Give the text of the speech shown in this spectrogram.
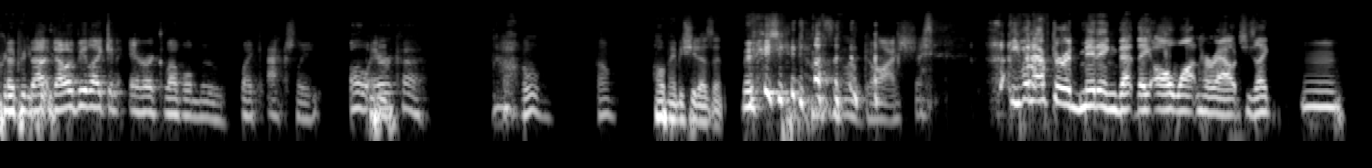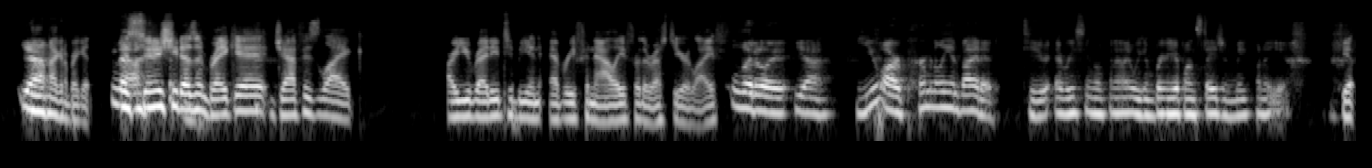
Pretty, that, pretty, that, please. that would be like an Eric level move. Like actually, oh Mhm. Erika, Oh, oh, Oh, maybe she doesn't. maybe she doesn't. oh gosh. Even after admitting that they all want her out, she's like, "Hmm, no, yeah, I'm not gonna break it. no. As soon as she doesn't break it, Jeff is like, "Are you ready to be in every finale for the rest of your life?" literally, yeah. You are permanently invited to every single finale. We can bring you up on stage and make fun of you. Yep.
